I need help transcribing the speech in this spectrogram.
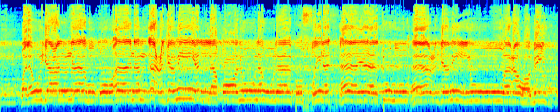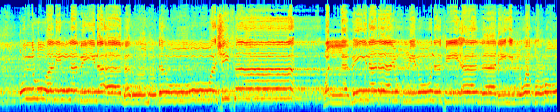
ولو جعلناه قرآنا أعجميا لقالوا لولا فصلت آياته أعجمي وعربي. قل هو للذين آمنوا هدى وشفاء والذين لا يؤمنون في آذانهم وقر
